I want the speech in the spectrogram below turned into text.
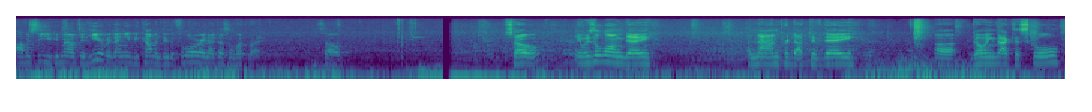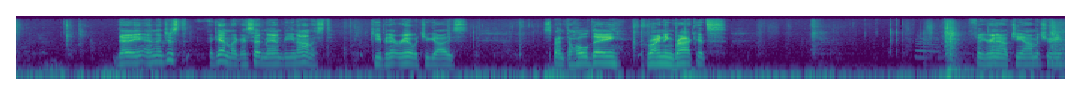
Obviously you could mount it here, but then you'd be coming through the floor and that doesn't look right. So it was a long day, a non-productive day, uh, going back to school day, and then just again, like I said, man, being honest, keeping it real with you guys. Spent the whole day grinding brackets, figuring out geometry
